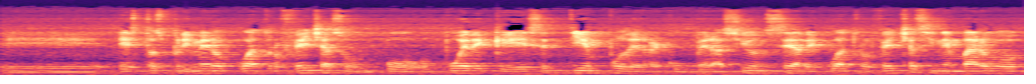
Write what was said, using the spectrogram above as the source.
eh, estos primeros cuatro fechas o, puede que ese tiempo de recuperación sea de cuatro fechas, sin embargo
